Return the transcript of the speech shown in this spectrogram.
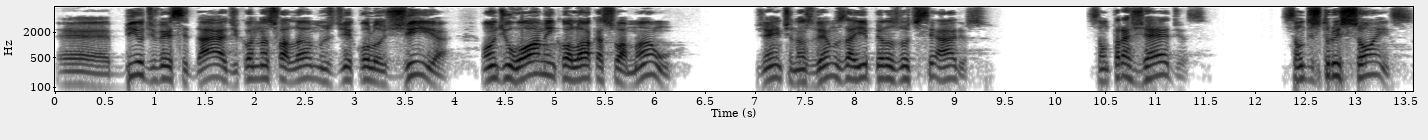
é, biodiversidade, quando nós falamos de ecologia, onde o homem coloca a sua mão, gente, nós vemos aí pelos noticiários são tragédias, são destruições.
